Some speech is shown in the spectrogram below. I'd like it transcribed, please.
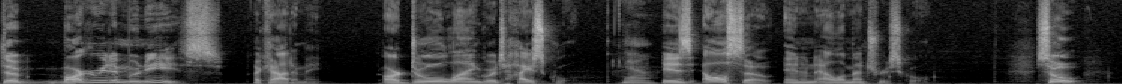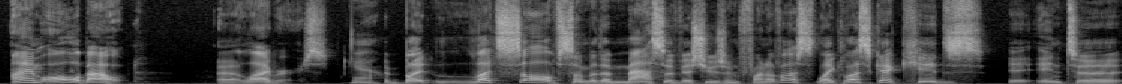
The Margarita Muniz Academy, our dual language high school, Yeah. is also in an elementary school. So I am all about uh, libraries. Yeah. But let's solve some of the massive issues in front of us. Like, let's get kids into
